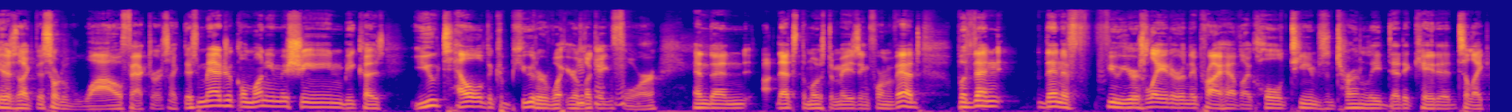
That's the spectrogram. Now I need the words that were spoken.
it was like this sort of wow factor. It's like this magical money machine because you tell the computer what you're looking for, and then uh, that's the most amazing form of ads. But then then a few years later, and they probably have like whole teams internally dedicated to like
